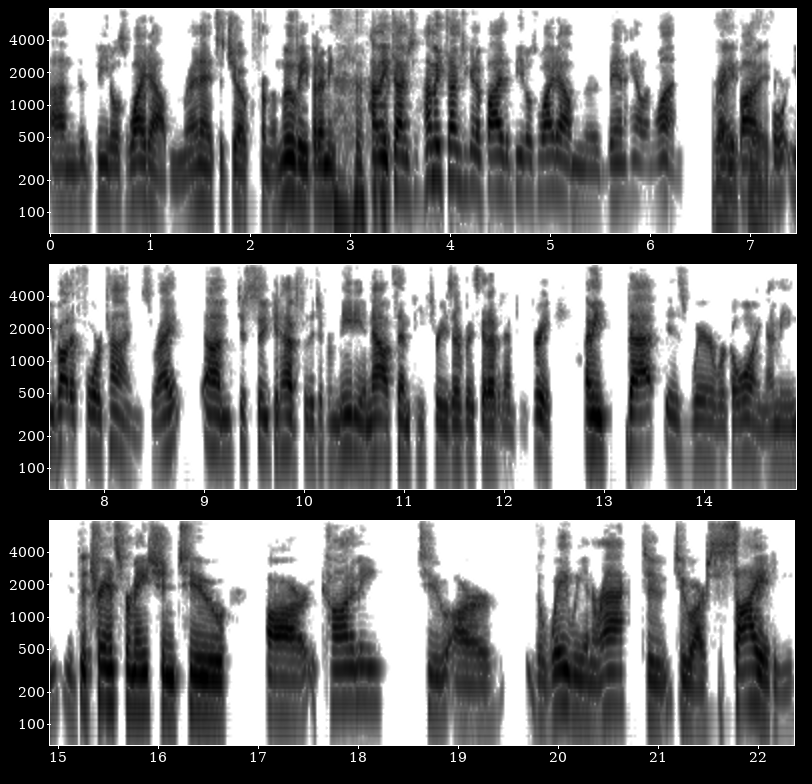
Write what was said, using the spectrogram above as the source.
um, the Beatles White Album, right? It's a joke from a movie, but I mean, how many times how many times are you going to buy the Beatles White Album or Van Halen one? Right, right. You bought right. it four, you bought it four times, right? Um, just so you could have for the different media. Now it's MP3s. Everybody's got to have an MP3. I mean, that is where we're going. I mean, the transformation to our economy, to our the way we interact, to to our society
